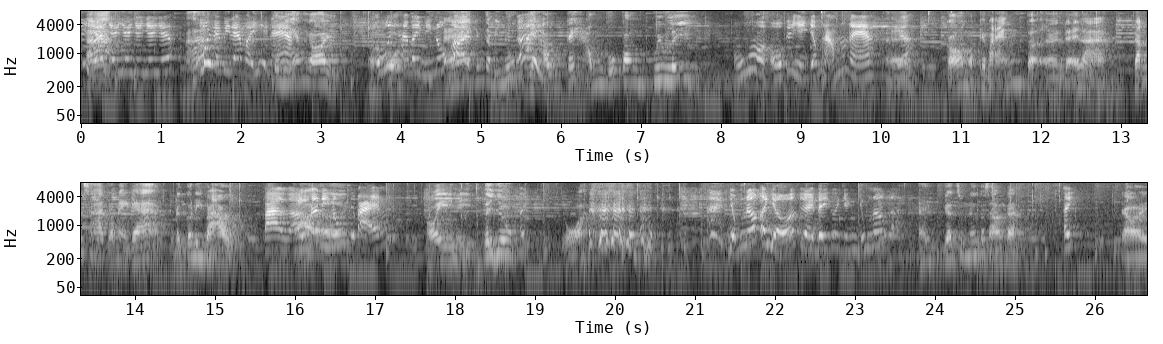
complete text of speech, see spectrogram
gì vậy? À. gì gì gì gì gì À. Ui Happy đang bị gì tôi bị nè ăn rồi. Ui Happy bị nuốt à rồi. chúng ta bị nuốt Ê. vào cái họng của con Willy. Ủa ủa cái gì trong họng đó nè? À, á? có một cái bảng để là tránh xa chỗ này ra. Đừng có đi vào. Bà rồi nó Trời đi ơi. nuốt cái bạn thôi thì đi vô Ê. ủa? Dũng nước ở giữa kìa đi coi chừng dũng nước á Ê, rớt xuống nước có sao không ta? Ê. Rồi.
